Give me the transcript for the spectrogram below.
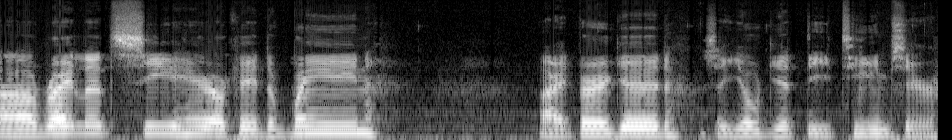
All right, let's see here. Okay, Dwayne. All right, very good. So you'll get the teams here.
